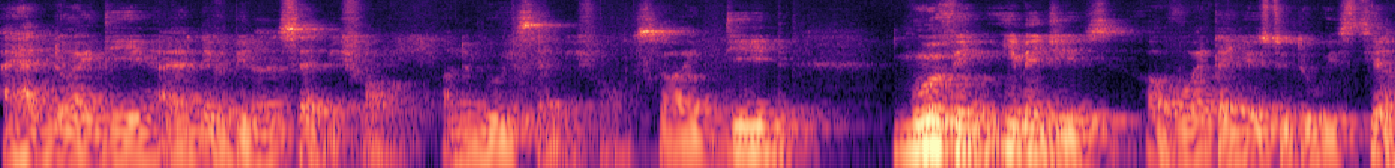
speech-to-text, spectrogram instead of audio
I had no idea, I had never been on a set before, on a movie set before. So I did moving images of what I used to do with still,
